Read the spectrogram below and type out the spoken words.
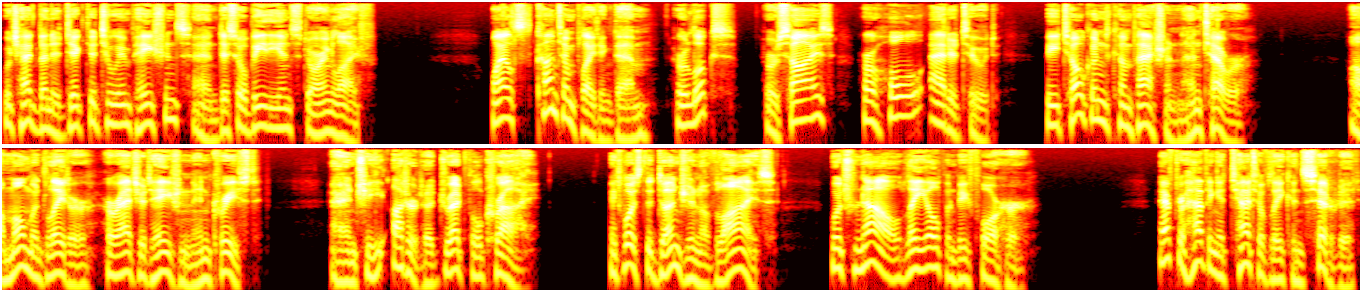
which had been addicted to impatience and disobedience during life. Whilst contemplating them, her looks, her sighs, her whole attitude betokened compassion and terror. A moment later her agitation increased, and she uttered a dreadful cry. It was the dungeon of lies, which now lay open before her. After having attentively considered it,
